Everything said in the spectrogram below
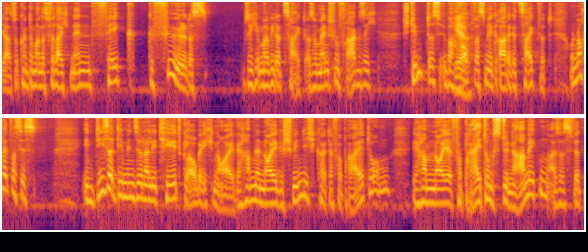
ja, so könnte man das vielleicht nennen, Fake-Gefühl, das sich immer wieder zeigt. Also Menschen fragen sich, stimmt das überhaupt, ja. was mir gerade gezeigt wird? Und noch etwas ist in dieser Dimensionalität, glaube ich, neu. Wir haben eine neue Geschwindigkeit der Verbreitung, wir haben neue Verbreitungsdynamiken, also es wird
